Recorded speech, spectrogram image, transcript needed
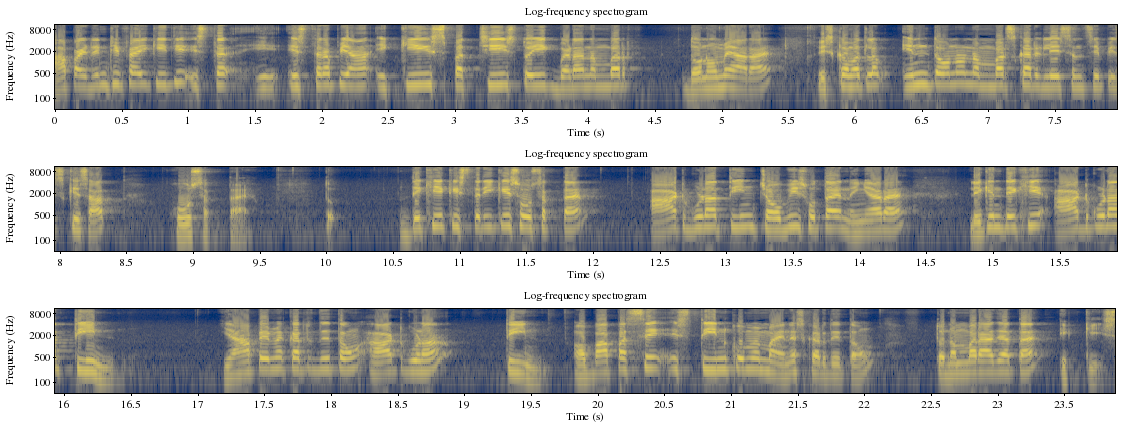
आप आइडेंटिफाई कीजिए, इस तरह इस तरफ़ यहाँ इक्कीस, पच्चीस तो एक बड़ा नंबर दोनों में आ रहा है। तो इसका मतलब इन दोनों नंबर्स का रिलेशनशिप इसके साथ हो सकता है। तो देखिए, किस तरीके से हो सकता है। आठ गुणा तीन चौबीस होता है, नहीं आ रहा है। लेकिन देखिए, आठ गुणा तीन, यहाँ पे मैं कर देता हूँ आठ गुणा तीन, और वापस से इस तीन को मैं माइनस कर देता हूँ तो नंबर आ जाता है इक्कीस।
